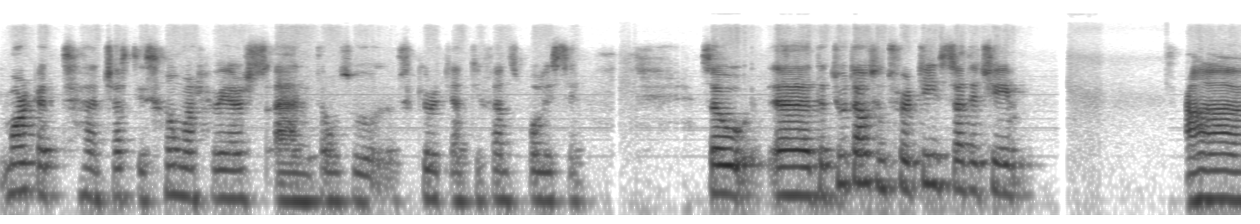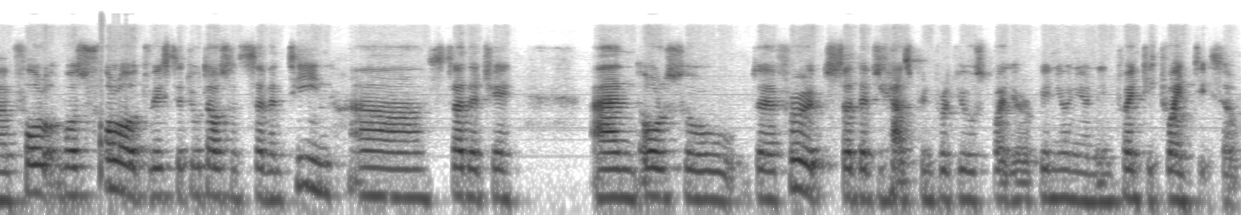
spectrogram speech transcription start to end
market, uh, justice, home affairs, and also security and defense policy. So uh, the 2013 strategy was followed with the 2017 uh, strategy, and also the third strategy has been produced by the European Union in 2020. So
